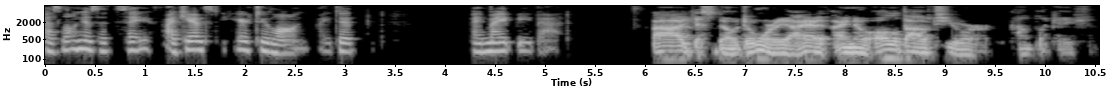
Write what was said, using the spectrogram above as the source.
As long as it's safe. I can't stay here too long. I did. I might be bad. Ah, yes, no, don't worry. I I know all about your complications.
